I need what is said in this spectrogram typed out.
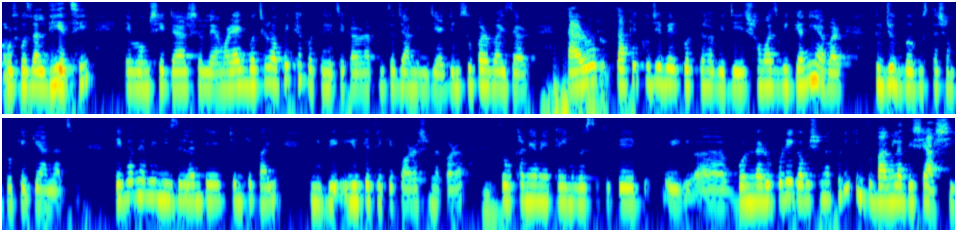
প্রপোজাল দিয়েছি। এবং সেটা আসলে আমার এক বছর অপেক্ষা করতে হয়েছে। কারণ আপনি তো জানেন যে একজন সুপারভাইজার তারও তাকে খুঁজে বের করতে হবে যে সমাজবিজ্ঞানী আবার দুর্যোগ ব্যবস্থা সম্পর্কে জ্ঞান আছে। তো এইভাবে আমি নিউজিল্যান্ডে একজনকে পাই। উনি ইউকে থেকে পড়াশোনা করা। তো ওখানে আমি একটা ইউনিভার্সিটিতে ওই বন্যার উপরেই গবেষণা করি কিন্তু বাংলাদেশে আসি।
